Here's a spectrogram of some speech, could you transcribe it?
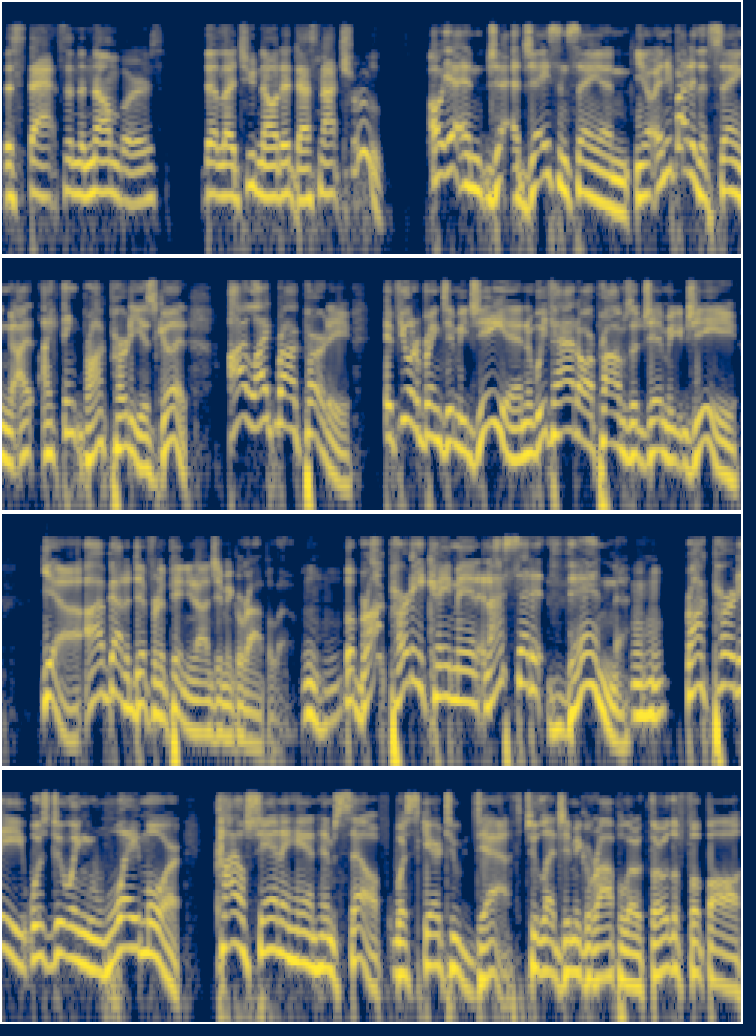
the stats and the numbers that let you know that that's not true. Oh yeah, and J- Jason saying, you know, anybody that's saying I, I think Brock Purdy is good. I like Brock Purdy. If you want to bring Jimmy G in, and we've had our problems with Jimmy G, yeah, I've got a different opinion on Jimmy Garoppolo. Mm-hmm. But Brock Purdy came in, and I said it then. Brock Purdy was doing way more. Kyle Shanahan himself was scared to death to let Jimmy Garoppolo throw the football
